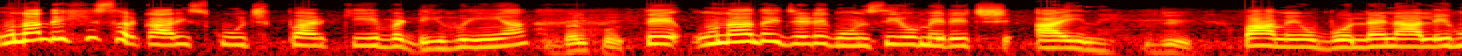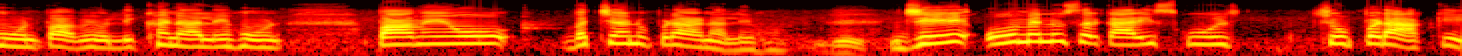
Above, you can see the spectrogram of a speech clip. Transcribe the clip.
ਉਹਨਾਂ ਦੇ ਹੀ ਸਰਕਾਰੀ ਸਕੂਲ ਚ ਪੜ੍ਹ ਕੇ ਵੱਡੀ ਹੋਈ ਆ। ਬਿਲਕੁਲ। ਤੇ ਉਹਨਾਂ ਦੇ ਜਿਹੜੇ ਗੁਣ ਸੀ ਉਹ ਮੇਰੇ ਚ ਆਏ ਨੇ। ਜੀ। ਭਾਵੇਂ ਉਹ ਬੋਲਣ ਵਾਲੇ ਹੋਣ ਭਾਵੇਂ ਉਹ ਲਿਖਣ ਵਾਲੇ ਹੋਣ ਭਾਵੇਂ ਉਹ ਬੱਚਿਆਂ ਨੂੰ ਪੜ੍ਹਾਉਣ ਵਾਲੇ ਹੋਣ। ਜੀ। ਜੇ ਉਹ ਮੈਨੂੰ ਸਰਕਾਰੀ ਸਕੂਲ ਚੋਂ ਪੜ੍ਹਾ ਕੇ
